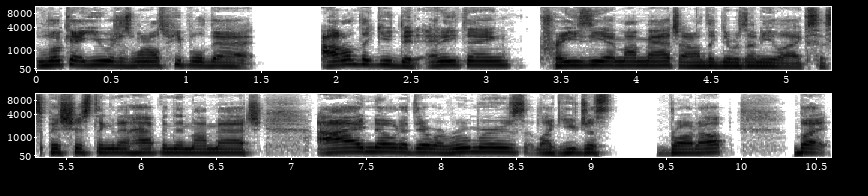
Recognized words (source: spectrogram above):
look at you as just one of those people that I don't think you did anything crazy in my match. I don't think there was any like suspicious thing that happened in my match. I know that there were rumors like you just brought up, but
